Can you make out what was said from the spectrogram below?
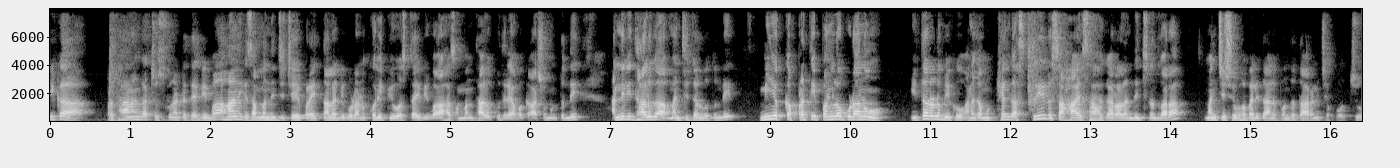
ఇక ప్రధానంగా చూసుకున్నట్లయితే వివాహానికి సంబంధించి చేయ ప్రయత్నాలన్నీ కూడా కొలిక్కి వస్తాయి. వివాహ సంబంధాలు కుదిరే అవకాశం ఉంటుంది. అన్ని విధాలుగా మంచి జరుగుతుంది. మీ యొక్క ప్రతి పనిలో కూడాను ఇతరులు మీకు అనగా ముఖ్యంగా స్త్రీలు సహాయ సహకారాలు అందించడం ద్వారా మంచి శుభ ఫలితాలను పొందుతారని చెప్పవచ్చు.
